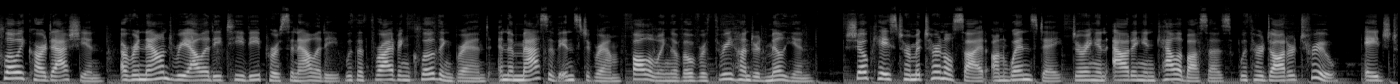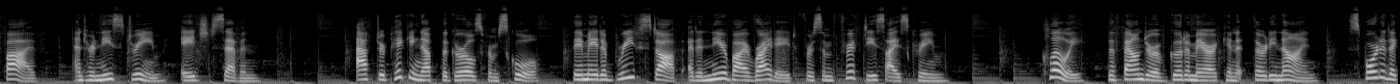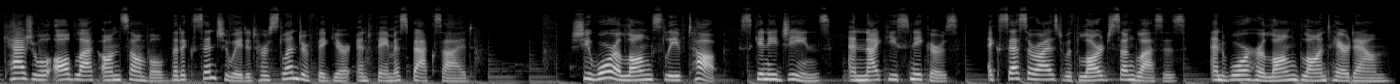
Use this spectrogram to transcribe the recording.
Khloe Kardashian, a renowned reality TV personality with a thriving clothing brand and a massive Instagram following of over 300 million, showcased her maternal side on Wednesday during an outing in Calabasas with her daughter True, aged 5, and her niece Dream, aged 7. After picking up the girls from school, they made a brief stop at a nearby Rite Aid for some Thrifties ice cream. Khloe, the founder of Good American at 39, sported a casual all-black ensemble that accentuated her slender figure and famous backside. She wore a long-sleeve top, skinny jeans, and Nike sneakers, accessorized with large sunglasses, and wore her long blonde hair down.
